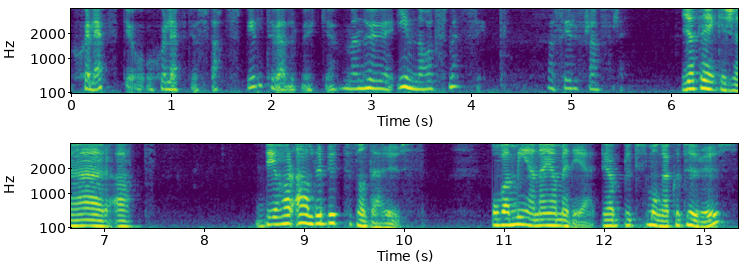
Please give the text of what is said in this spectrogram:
Skellefteå och Skellefteås stadsbild till väldigt mycket. Men hur innehållsmässigt, vad ser du framför dig? Jag tänker så här att det har aldrig byggts ett sånt här hus. Och vad menar jag med det? Det har byggts många kulturhus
